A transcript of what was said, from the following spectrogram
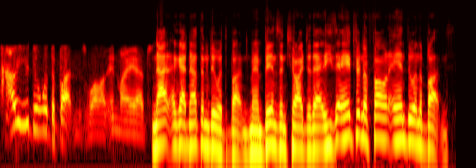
how are you doing with the buttons while I'm in my absence? Not, I got nothing to do with the buttons, man. Ben's in charge of that. He's answering the phone and doing the buttons.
